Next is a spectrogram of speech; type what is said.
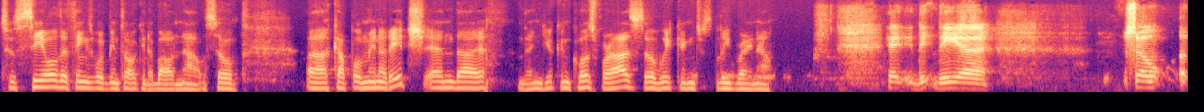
to see all the things we've been talking about now so uh, a couple minutes each and uh, then you can close for us, so we can just leave right now. The, the uh, so uh,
